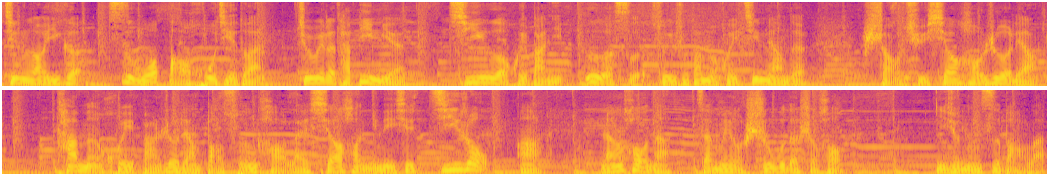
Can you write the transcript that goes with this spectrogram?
进入到一个自我保护阶段，就为了它避免饥饿会把你饿死，所以说他们会尽量的少去消耗热量，他们会把热量保存好来消耗你那些肌肉啊，然后呢，在没有食物的时候，你就能自保了。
